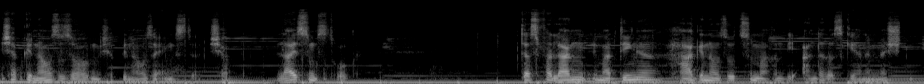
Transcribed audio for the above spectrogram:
Ich habe genauso Sorgen, ich habe genauso Ängste, ich habe Leistungsdruck. Das Verlangen, immer Dinge haargenau so zu machen, wie andere es gerne möchten.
